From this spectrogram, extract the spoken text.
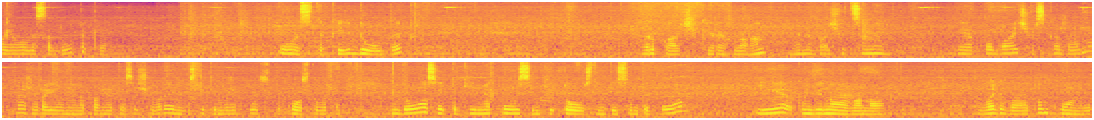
з'явилися дутики. Ось такий дутик. Рукавчики реглан. Я не бачу ціни. Я побачу, скажу, ну теж в районі, напевне, тисячу гривень, скільки може коштувати. Досить такий м'якусенький, товстенький синтепон і комбіновано вельветом комір.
